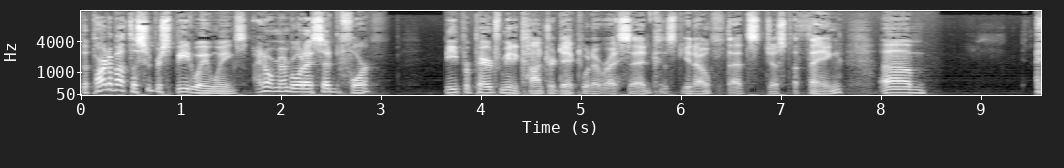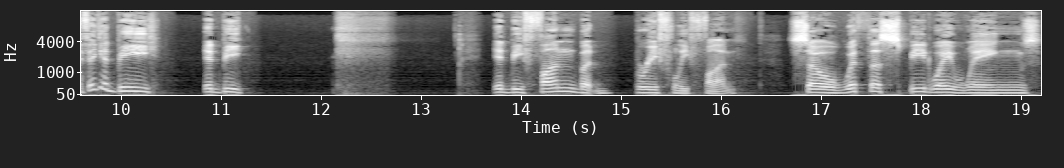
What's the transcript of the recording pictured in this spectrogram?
The part about the super speedway wings, I don't remember what I said before be prepared for me to contradict whatever I said because you know that's just a thing. Um, I think it'd be it'd be it'd be fun, but briefly fun. So with the speedway wings,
